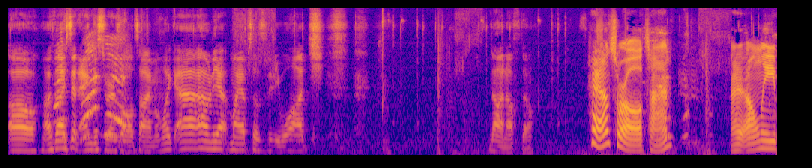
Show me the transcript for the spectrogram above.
Oh, I thought I said I Angus swears all the time. I'm like, ah, how many of my episodes did he watch? Not enough though. Hey, I don't swear all the time. I only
